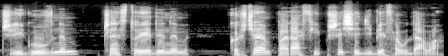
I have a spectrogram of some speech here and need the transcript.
czyli głównym, często jedynym, kościołem parafii przy siedzibie feudała.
